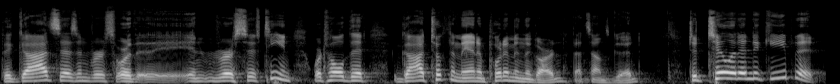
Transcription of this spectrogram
that God says in verse or the, in verse 15, we're told that God took the man and put him in the garden. That sounds good. To till it and to keep it.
